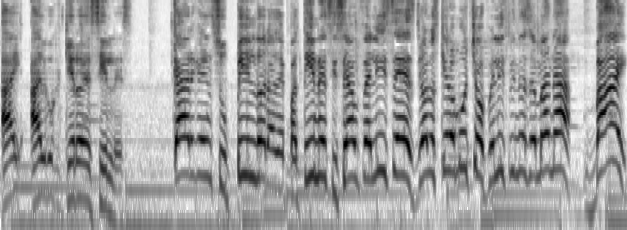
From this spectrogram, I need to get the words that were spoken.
hay algo que quiero decirles carguen su píldora de patines y sean felices. Yo los quiero mucho. Feliz fin de semana. Bye.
